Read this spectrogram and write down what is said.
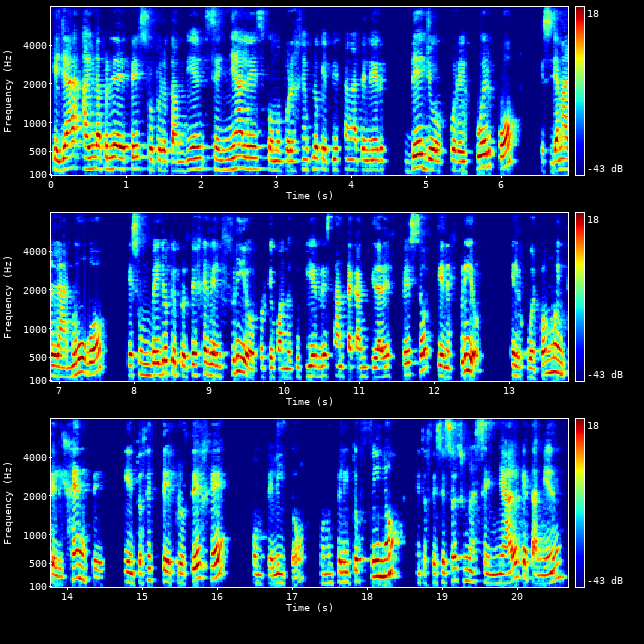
que ya hay una pérdida de peso, pero también señales como, por ejemplo, que empiezan a tener vello por el cuerpo, que se llama lanugo, es un vello que protege del frío, porque cuando tú pierdes tanta cantidad de peso, tienes frío. El cuerpo es muy inteligente y entonces te protege con pelito, con un pelito fino. Entonces eso es una señal que también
